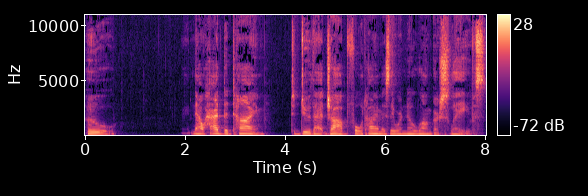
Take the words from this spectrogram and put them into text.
who now had the time to do that job full time as they were no longer slaves.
